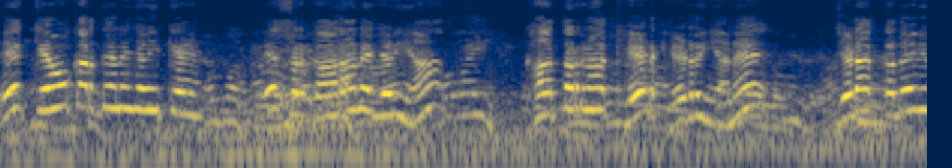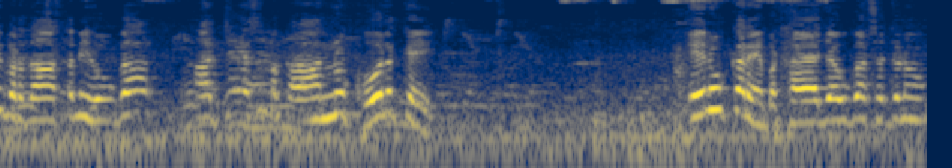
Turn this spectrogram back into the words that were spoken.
ਇਹ ਕਿਉਂ ਕਰਦੇ ਨੇ ਜਾਨੀ ਕਿ ਇਹ ਸਰਕਾਰਾਂ ਨੇ ਜਿਹੜੀਆਂ ਖਾਤਰਨਾਕ ਖੇਡ ਖੇਡ ਰਹੀਆਂ ਨੇ ਜਿਹੜਾ ਕਦੇ ਵੀ ਬਰਦਾਸ਼ਤ ਨਹੀਂ ਹੋਊਗਾ, ਅੱਜ ਇਸ ਮਕਾਨ ਨੂੰ ਖੋਲ ਕੇ ਇਹਨੂੰ ਘਰੇ ਬਿਠਾਇਆ ਜਾਊਗਾ ਸੱਜਣੋ।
